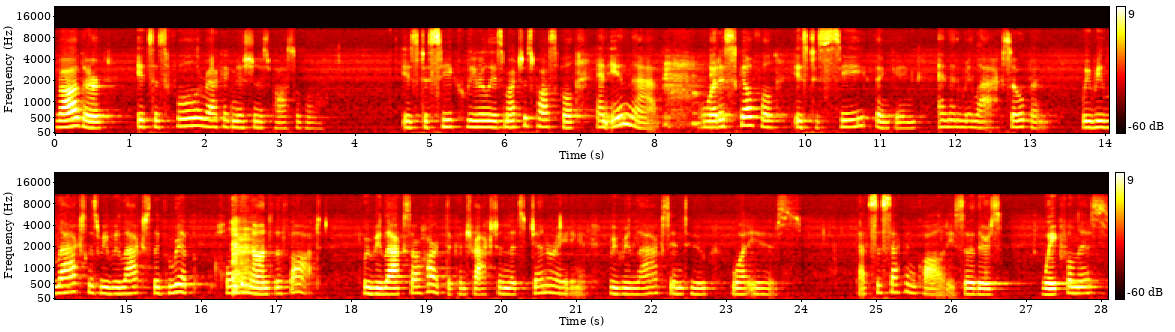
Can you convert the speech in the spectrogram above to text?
Rather, it's as full a recognition as possible, is to see clearly as much as possible. And in that, what is skillful is to see thinking and then relax open. We relax because we relax the grip holding on to the thought. We relax our heart, the contraction that's generating it. We relax into what is. That's the second quality. So there's wakefulness,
